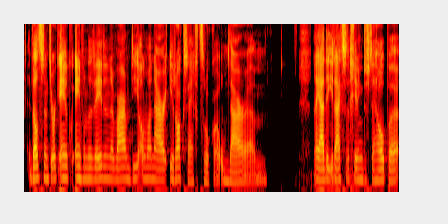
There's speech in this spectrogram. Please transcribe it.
Dat is natuurlijk een, een van de redenen waarom die allemaal naar Irak zijn getrokken, om daar nou ja, de Iraakse regering dus te helpen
